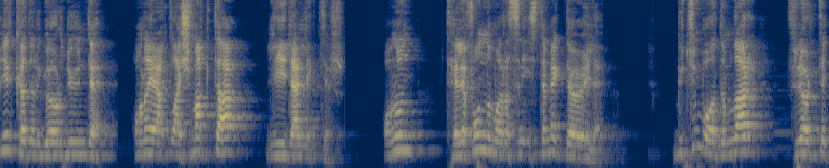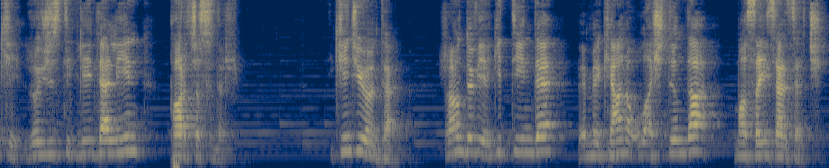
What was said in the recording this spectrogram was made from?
Bir kadını gördüğünde ona yaklaşmak da liderliktir. Onun telefon numarasını istemek de öyle. Bütün bu adımlar flörtteki lojistik liderliğin parçasıdır. İkinci yöntem. Randevuya gittiğinde ve mekana ulaştığında masayı sen seç.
